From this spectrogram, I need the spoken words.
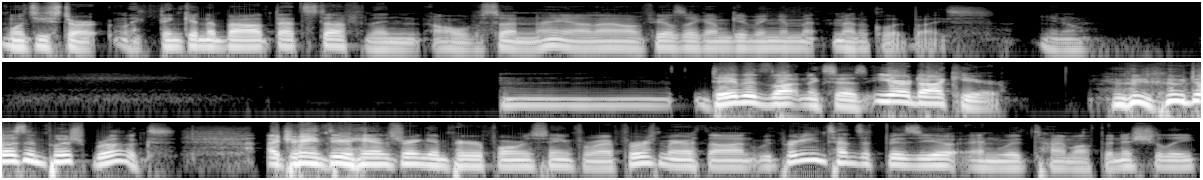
once you start like thinking about that stuff, then all of a sudden, hey, now it feels like I'm giving him medical advice, you know? Mm, David Zlotnick says, ER doc here. Who doesn't push Brooks? I trained through hamstring and piriformis training for my first marathon with pretty intensive physio and with time off initially,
